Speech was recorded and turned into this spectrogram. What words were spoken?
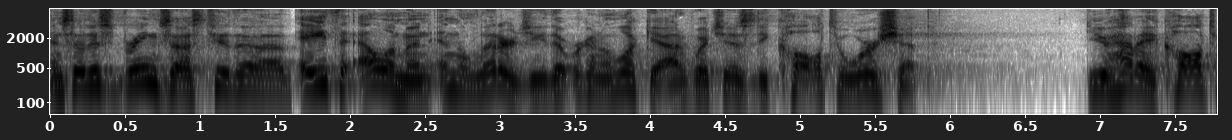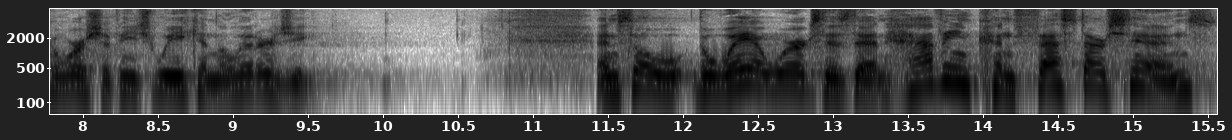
And so this brings us to the eighth element in the liturgy that we're going to look at, which is the call to worship. Do you have a call to worship each week in the liturgy. And so the way it works is that having confessed our sins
